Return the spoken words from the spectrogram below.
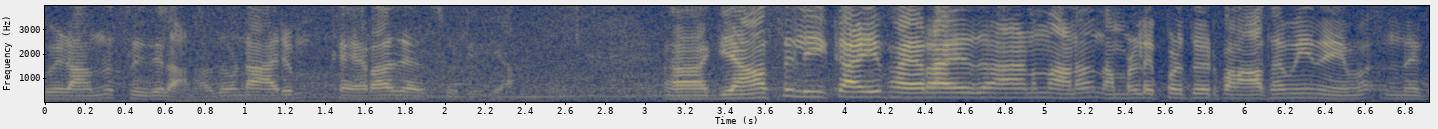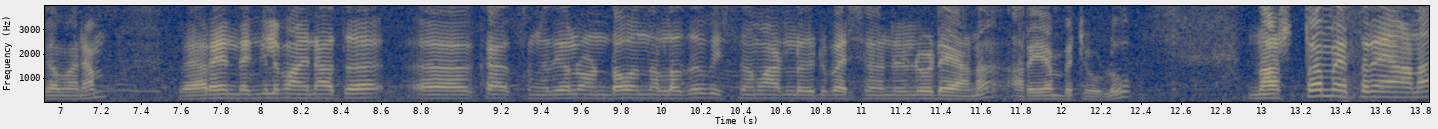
വീഴാവുന്ന സ്ഥിതിയിലാണ്. അതുകൊണ്ട് ആരും കയറാതെ സൂക്ഷിക്കുക. ഗ്യാസ് ലീക്കായി ഫയറായതാണെന്നാണ് നമ്മളുടെ ഇപ്പോഴത്തെ ഒരു പ്രാഥമിക നിയമ നിഗമനം. വേറെ എന്തെങ്കിലും അതിനകത്ത് സംഗതികളുണ്ടോ എന്നുള്ളത് വിശദമായിട്ടുള്ള ഒരു പരിശോധനയിലൂടെയാണ് അറിയാൻ പറ്റുള്ളൂ. നഷ്ടം എത്രയാണ്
